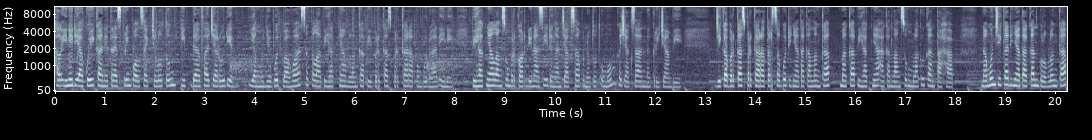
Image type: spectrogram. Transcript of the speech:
Hal ini diakui Kanit Reskrim Polsek Celutung, Ibda Fajarudin, yang menyebut bahwa setelah pihaknya melengkapi berkas perkara pembunuhan ini, pihaknya langsung berkoordinasi dengan Jaksa Penuntut Umum Kejaksaan Negeri Jambi. Jika berkas perkara tersebut dinyatakan lengkap, maka pihaknya akan langsung melakukan tahap. Namun jika dinyatakan belum lengkap,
